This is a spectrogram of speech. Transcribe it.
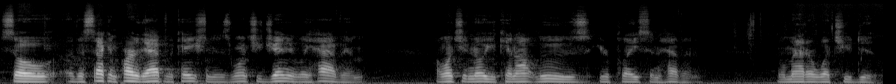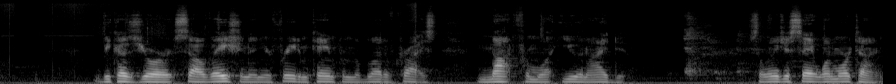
So uh, the second part of the application is once you genuinely have Him, I want you to know you cannot lose your place in heaven, no matter what you do. Because your salvation and your freedom came from the blood of Christ, not from what you and I do. So let me just say it one more time.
